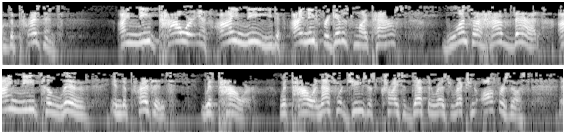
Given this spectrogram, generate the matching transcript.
of the present. I need power I need, I need forgiveness from my past. Once I have that, I need to live in the present with power. With power. And that's what Jesus Christ's death and resurrection offers us. Uh,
